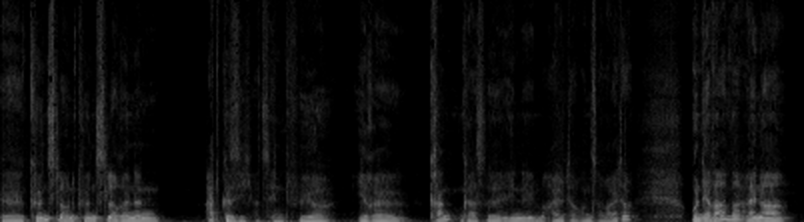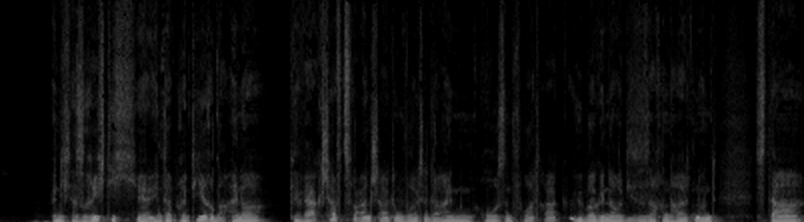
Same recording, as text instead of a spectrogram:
äh, Künstler und Künstlerinnen abgesichert sind für ihre Krankenkasse in, im Alter und so weiter. Und er war bei einer, wenn ich das richtig äh, interpretiere, bei einer Gewerkschaftsveranstaltung, wollte da einen großen Vortrag über genau diese Sachen halten und ist da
